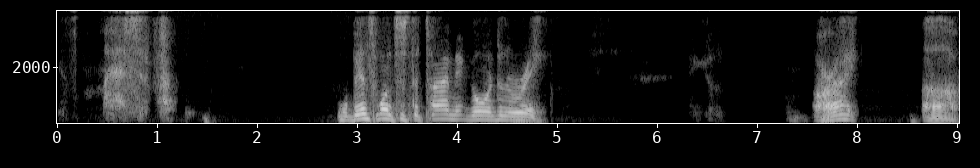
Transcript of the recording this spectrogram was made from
It's massive. Well, Vince wants us to time it going to the ring. He goes, All right. Uh,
